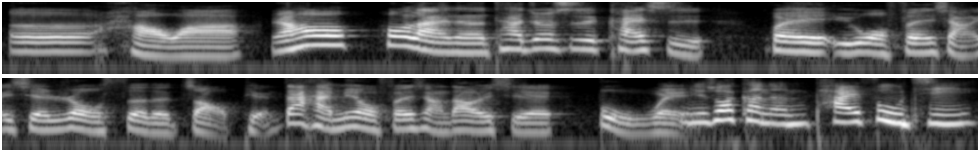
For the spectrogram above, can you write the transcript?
呃好啊。然后后来呢，他就是开始会与我分享一些肉色的照片，但还没有分享到一些部位。你说可能拍腹肌，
